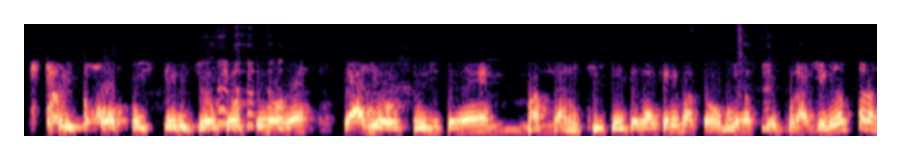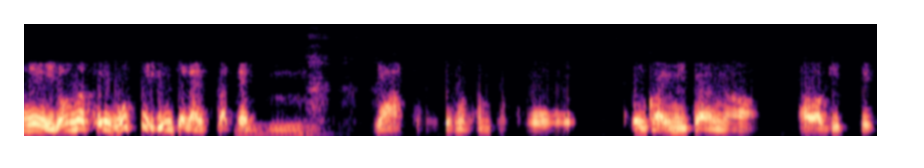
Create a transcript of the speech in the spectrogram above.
一人興奮している状況っていうのをねラジオを通じてね松さんに聞いていただければと思いますけどブラジルだったらねいろんな鳥持っているんじゃないですかね。いやそれでもなんかこう今回みたいな騒ぎっていう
